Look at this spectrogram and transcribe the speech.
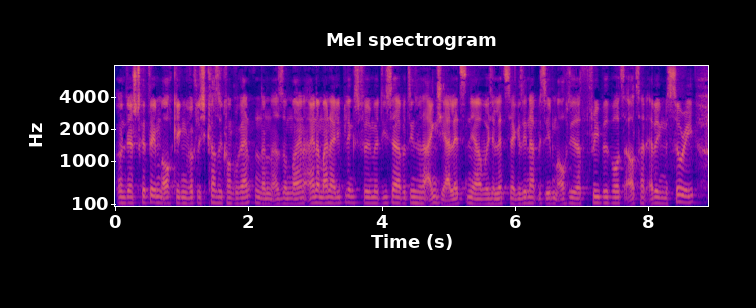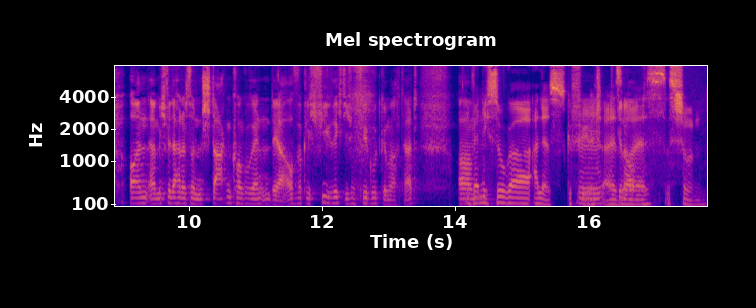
Und er stritt eben auch gegen wirklich krasse Konkurrenten dann. Also mein, einer meiner Lieblingsfilme dieses Jahr, beziehungsweise eigentlich eher letzten Jahr, wo ich ja letztes Jahr gesehen habe, ist eben auch dieser Three Billboards Outside Ebbing, Missouri. Und ähm, ich finde, da hat er so einen starken Konkurrenten, der auch wirklich viel richtig und viel gut gemacht hat. Um, Wenn ähm, nicht sogar alles gefühlt. Mh, also genau. es ist schon,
